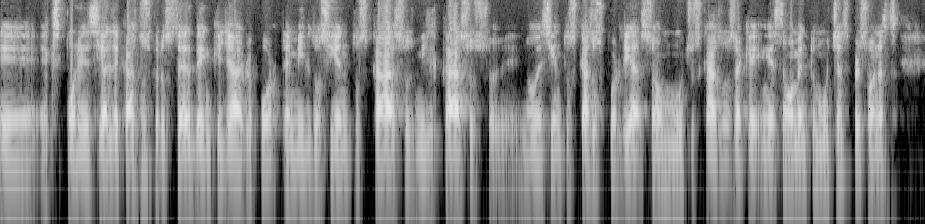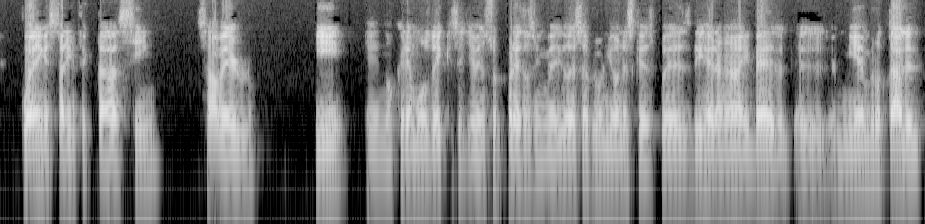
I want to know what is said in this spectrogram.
eh, exponencial de casos, pero ustedes ven que ya el reporte 1.200 casos, 1.000 casos, 900 eh, casos por día, son muchos casos. O sea que en este momento muchas personas pueden estar infectadas sin saberlo y eh, no queremos de que se lleven sorpresas en medio de esas reuniones que después dijeran, ay, ve, el, miembro tal, el,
